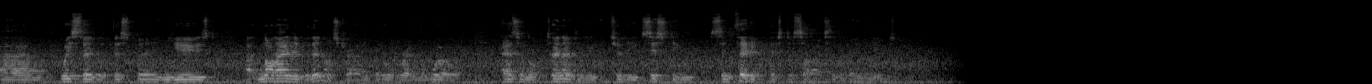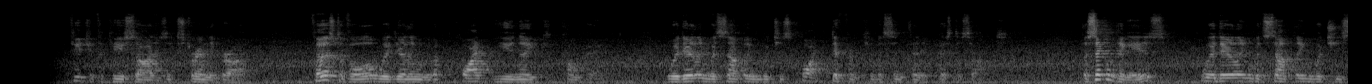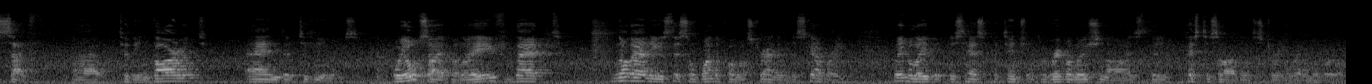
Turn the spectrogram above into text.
Um, we see that this being used uh, not only within Australia but all around the world as an alternative to the existing synthetic pesticides that are being used. The future for Qcide is extremely bright. First of all, we're dealing with a quite unique compound. We're dealing with something which is quite different to the synthetic pesticides. The second thing is we're dealing with something which is safe uh, to the environment and uh, to humans. We also believe that not only is this a wonderful Australian discovery, we believe that this has potential to revolutionise the pesticide industry around the world.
